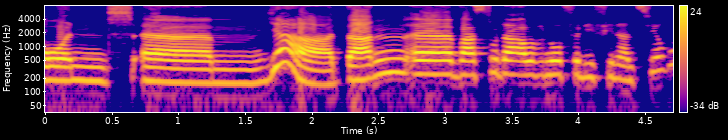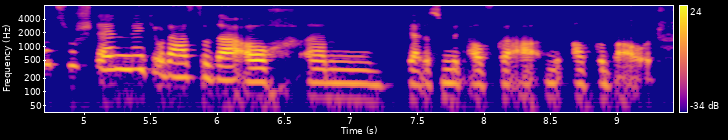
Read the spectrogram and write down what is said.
Und ähm, ja, dann äh, warst du da aber nur für die Finanzierung zuständig oder hast du da auch ähm, ja das mit, aufge mit aufgebaut?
